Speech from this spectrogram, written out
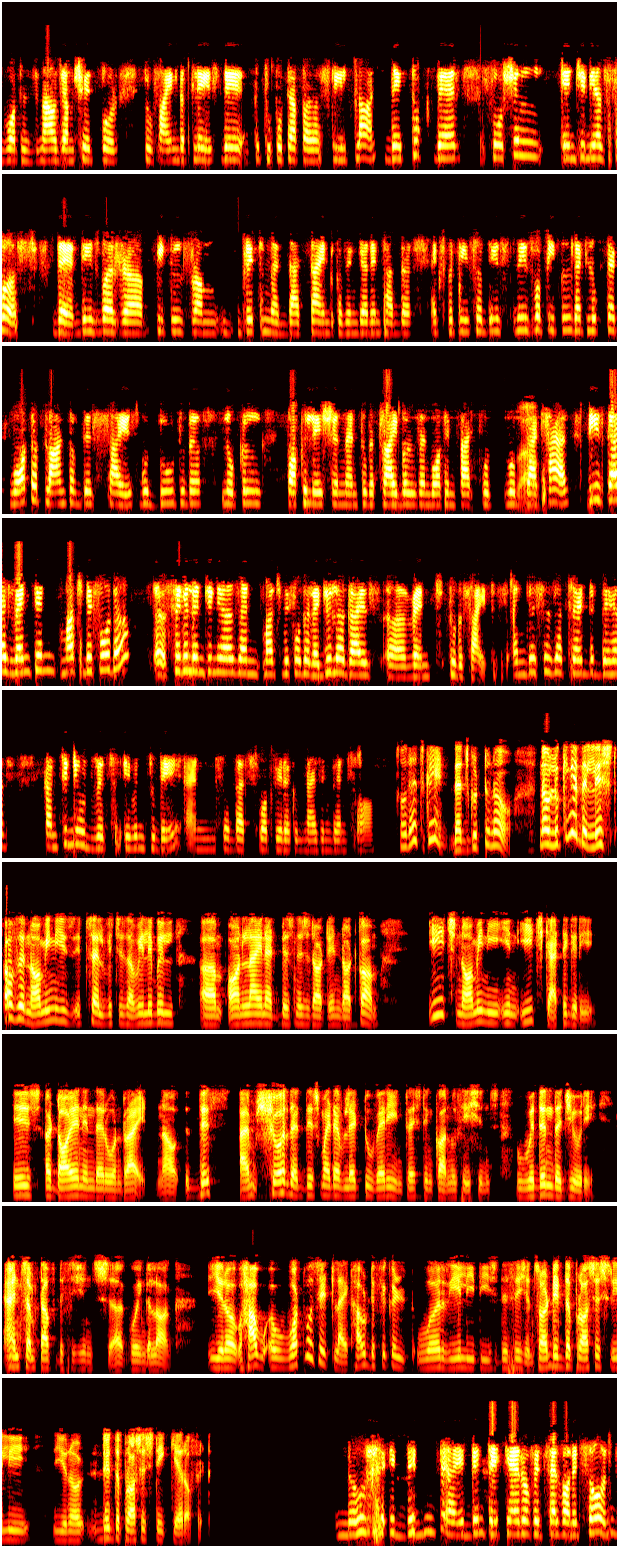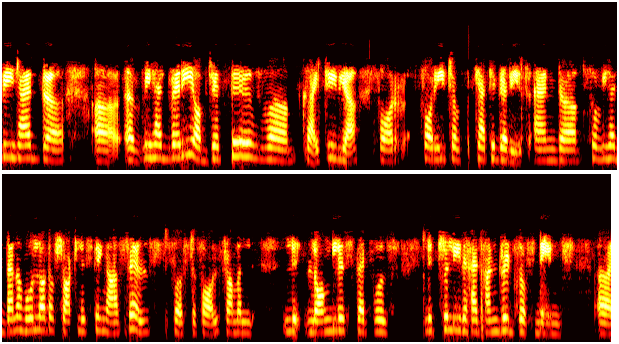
what is now Jamshedpur to find the place, they to put up a steel plant, they took their social engineers first there. These were uh, people from Britain at that time because India didn't have the expertise. So these these were people that looked at what a plant of this size would do to the local population and to the tribals and what impact would, would wow. that have. These guys went in much before the uh, civil engineers and much before the regular guys uh, went to the site. And this is a thread that they have continued with even today, and so that's what we're recognizing them for. Oh, that's great. That's good to know. Now, looking at the list of the nominees itself, which is available um, online at business.in.com, each nominee in each category is a doyen in their own right. Now, this I'm sure that this might have led to very interesting conversations within the jury and some tough decisions uh, going along. You know, how uh, what was it like? How difficult were really these decisions, or did the process really, you know, did the process take care of it? No, it didn't. Uh, it didn't take care of itself on its own. We had uh, uh, uh, we had very objective uh, criteria for for each of the categories, and uh, so we had done a whole lot of shortlisting ourselves. First of all, from a li- long list that was literally had hundreds of names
